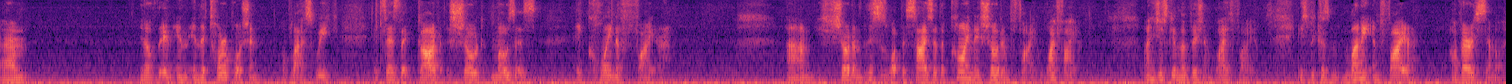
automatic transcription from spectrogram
Um, you know, in, in, in the Torah portion of last week, it says that God showed Moses a coin of fire. Um, he showed him this is what the size of the coin. They showed him fire. Why fire? Why didn't you just give him a vision? Why fire? It's because money and fire are very similar.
